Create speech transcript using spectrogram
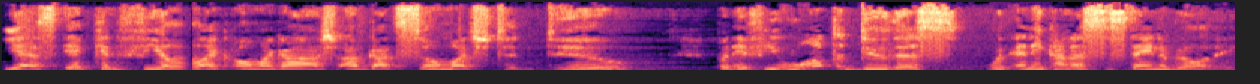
yes, it can feel like, oh my gosh, I've got so much to do. But if you want to do this with any kind of sustainability,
